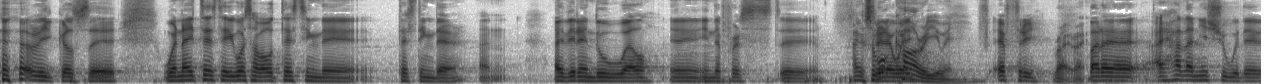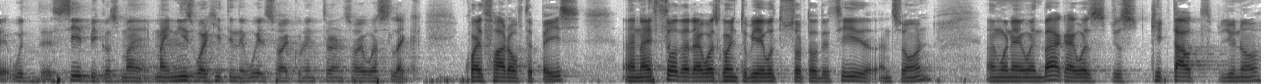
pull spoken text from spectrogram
because uh, when I tested, it was about testing the testing there, and I didn't do well uh, in the first. Uh, so what away. car are you in? F3. Right, right. But uh, I had an issue with the with the seat because my, my knees were hitting the wheel, so I couldn't turn. So I was like quite far off the pace, and I thought that I was going to be able to sort out the seat and so on. And when I went back, I was just kicked out. You know,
